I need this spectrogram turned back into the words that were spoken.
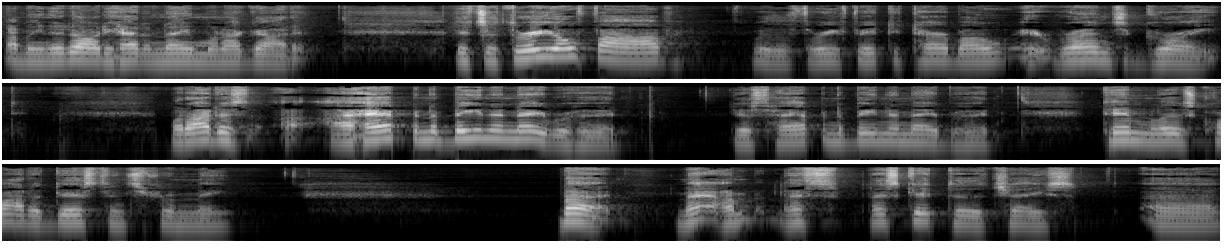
I mean, it already had a name when I got it. It's a 305 with a 350 turbo. It runs great. But I just, I happen to be in a neighborhood. Just happen to be in a neighborhood. Tim lives quite a distance from me. But I'm, let's let's get to the chase. Uh,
